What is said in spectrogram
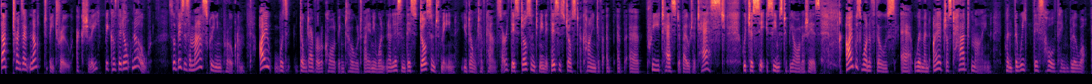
that turns out not to be true, actually, because they don't know. So this is a mass screening program. I was don't ever recall being told by anyone. Now listen, this doesn't mean you don't have cancer. This doesn't mean it. This is just a kind of a, a, a pre-test about a test, which is, seems to be all it is. I was one of those uh, women. I had just had mine when the week this whole thing blew up.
